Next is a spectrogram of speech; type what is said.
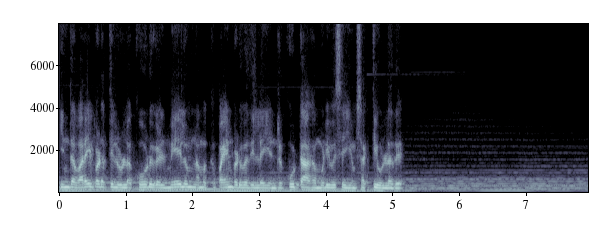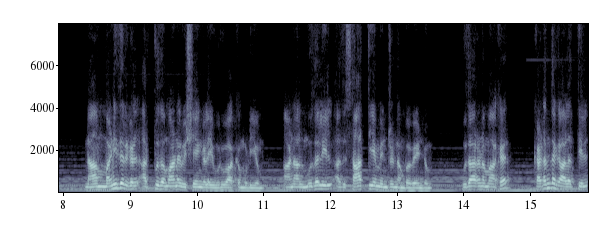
இந்த வரைபடத்தில் உள்ள கோடுகள் மேலும் நமக்கு பயன்படுவதில்லை என்று கூட்டாக முடிவு செய்யும் சக்தி உள்ளது. நாம் மனிதர்கள் அற்புதமான விஷயங்களை உருவாக்க முடியும். ஆனால் முதலில் அது சாத்தியம் என்று நம்ப வேண்டும். உதாரணமாக கடந்த காலத்தில்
